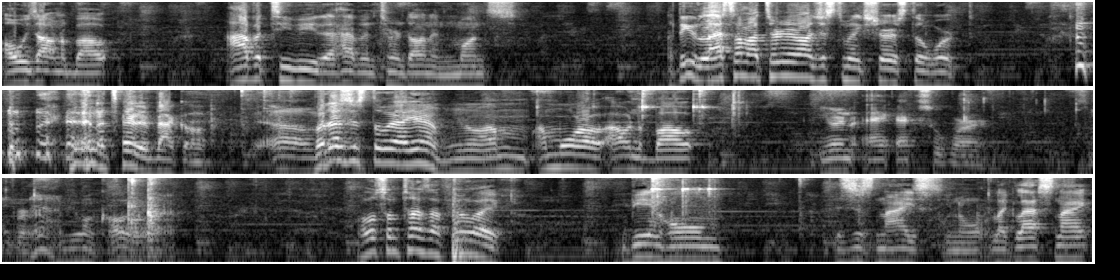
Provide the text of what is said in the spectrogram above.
always out and about. I have a TV that I haven't turned on in months. I think the last time I turned it on just to make sure it still worked. and then I turned it back off. Um, But that's just the way I am. You know, I'm I'm more out and about. you're an extrovert. Yeah, if you want to call it that. Although sometimes I feel like being home is just nice, you know. Like last night,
